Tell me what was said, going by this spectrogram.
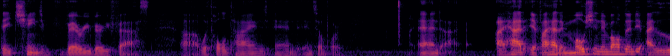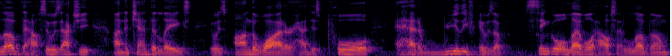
they change very very fast uh, with hold times and and so forth. And I had if I had emotion involved in it, I loved the house. It was actually on the Enchanted Lakes. It was on the water. Had this pool. It had a really. It was a single level house. I love them.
